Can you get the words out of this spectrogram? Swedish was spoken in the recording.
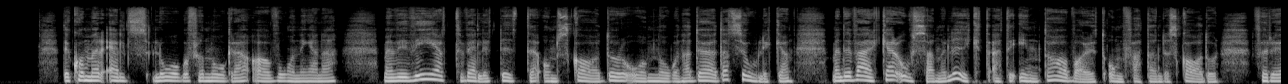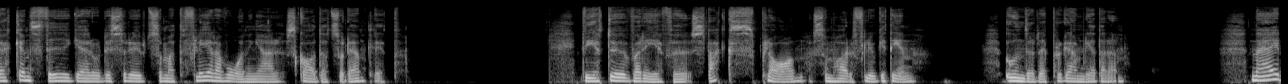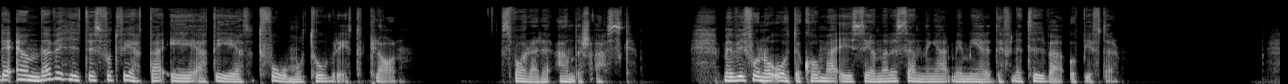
Det kommer eldslågor från några av våningarna, men vi vet väldigt lite om skador och om någon har dödats i olyckan. Men det verkar osannolikt att det inte har varit omfattande skador, för röken stiger och det ser ut som att flera våningar skadats ordentligt. Vet du vad det är för slags plan som har flugit in? undrade programledaren. Nej, det enda vi hittills fått veta är att det är ett tvåmotorigt plan svarade Anders Ask. Men vi får nog återkomma i senare sändningar med mer definitiva uppgifter.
